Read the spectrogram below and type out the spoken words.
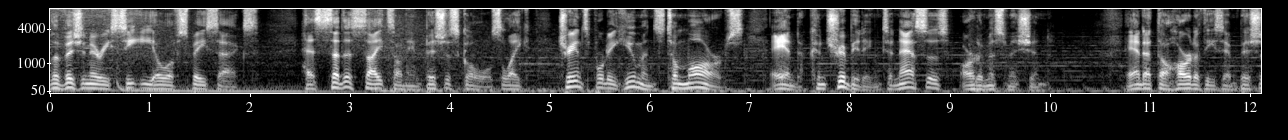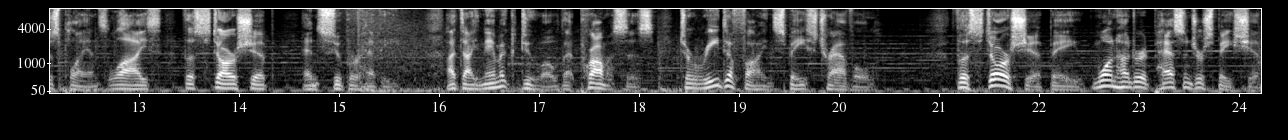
the visionary CEO of SpaceX, has set his sights on ambitious goals like transporting humans to Mars and contributing to NASA's Artemis mission. And at the heart of these ambitious plans lies the Starship and Super Heavy, a dynamic duo that promises to redefine space travel. The Starship, a 100 passenger spaceship,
